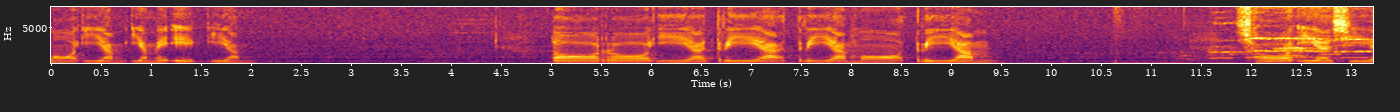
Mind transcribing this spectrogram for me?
มอเอียม เอียมไม่เอกเอียม ตอรอเอียเตรีย เตรียมอเตรียม ชอเอียเฉีย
